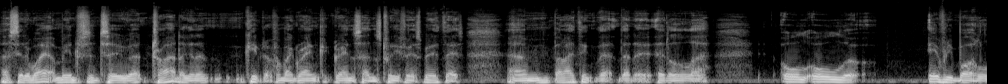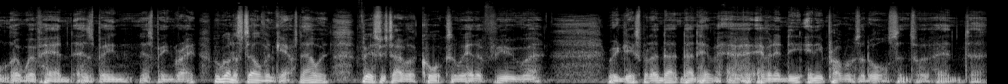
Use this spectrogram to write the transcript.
I said, away, be interested to uh, try it. I'm going to keep it for my grand, grandson's 21st birthdays. Um, but I think that, that it'll uh, all all the, every bottle that we've had has been has been great. We've got a Stelvin caps now. First we started with the corks, and we had a few uh, rejects, but I don't, don't have haven't had any, any problems at all since we've had. Uh,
